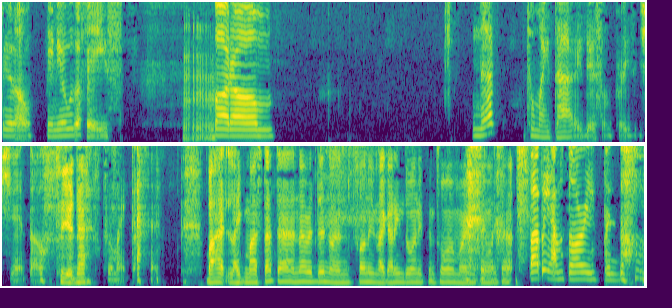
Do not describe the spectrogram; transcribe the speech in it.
you know, he knew it was a phase. Uh, But um not to my dad I did some crazy shit though. to your dad. to my dad. But like my stepdad, I never did nothing funny. Like I didn't do anything to him or anything like that. Papi, I'm sorry, perdón.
